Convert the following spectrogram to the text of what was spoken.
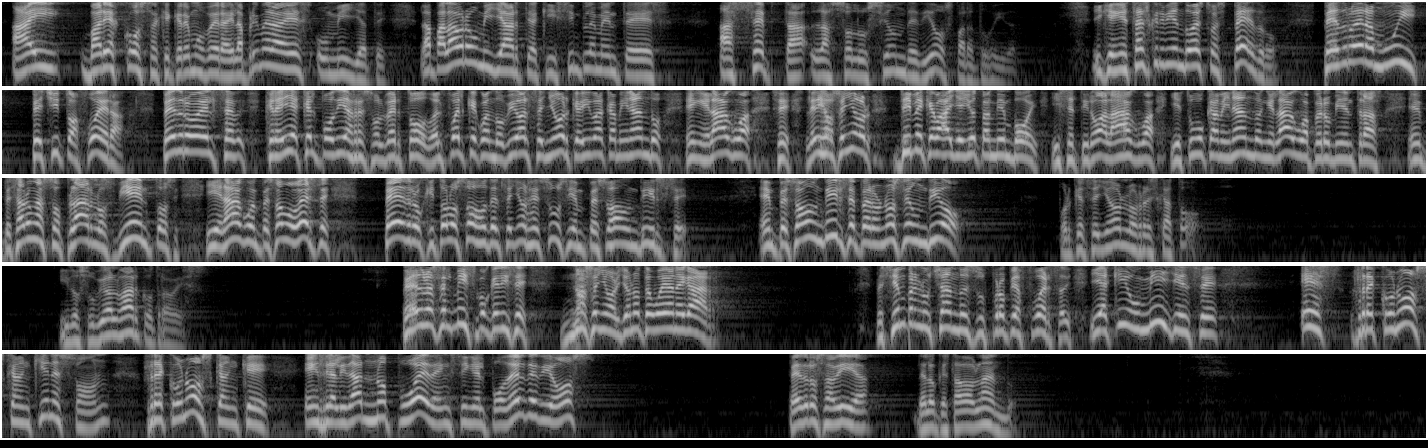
hay varias cosas que queremos ver ahí. La primera es humíllate. La palabra humillarte aquí simplemente es acepta la solución de Dios para tu vida. Y quien está escribiendo esto es Pedro. Pedro era muy pechito afuera. Pedro él creía que él podía resolver todo. Él fue el que cuando vio al Señor que iba caminando en el agua, se, le dijo, Señor, dime que vaya, yo también voy. Y se tiró al agua y estuvo caminando en el agua, pero mientras empezaron a soplar los vientos y el agua empezó a moverse, Pedro quitó los ojos del Señor Jesús y empezó a hundirse. Empezó a hundirse, pero no se hundió, porque el Señor lo rescató y lo subió al barco otra vez. Pedro es el mismo que dice, no Señor, yo no te voy a negar. Pues siempre luchando en sus propias fuerzas. Y aquí humíllense, es reconozcan quiénes son, reconozcan que en realidad no pueden sin el poder de Dios. Pedro sabía de lo que estaba hablando.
